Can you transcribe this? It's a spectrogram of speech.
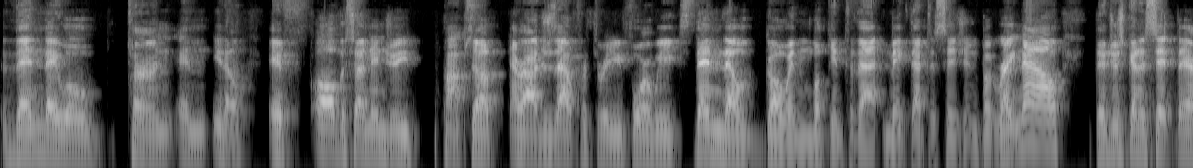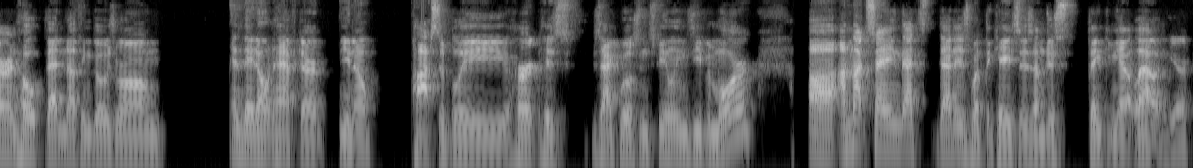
then they will turn and, you know, if all of a sudden injury pops up and Rodgers out for three, four weeks, then they'll go and look into that make that decision. But right now, they're just going to sit there and hope that nothing goes wrong and they don't have to, you know, possibly hurt his Zach Wilson's feelings even more. Uh, I'm not saying that's that is what the case is. I'm just thinking out loud here.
